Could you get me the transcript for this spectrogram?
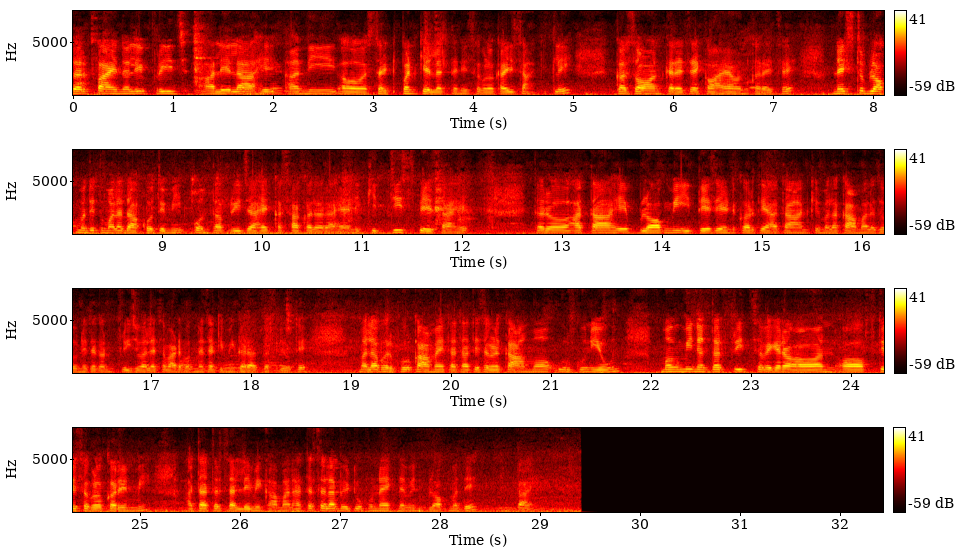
तर फायनली फ्रीज आलेला आहे आणि सेट पण केलं त्यांनी सगळं काही सांगितले. कसं ऑन करायचं आहे काय ऑन करायचं आहे नेक्स्ट ब्लॉकमध्ये तुम्हाला दाखवते मी कोणता फ्रीज आहे कसा कलर आहे आणि किती स्पेस आहे. तर आता हे ब्लॉग मी इथेच एंड करते. आता आणखी मला कामाला जाऊन येतं कारण फ्रीजवाल्याचा वाट बघण्यासाठी मी घरात बसले होते. मला भरपूर कामं आहेत. आता ते सगळे कामं उरकून येऊन मग मी नंतर फ्रीजचं वगैरे ऑन ऑफ ते सगळं करेन मी. आता तर चालले मी कामाला. तर चला भेटू पुन्हा एक नवीन ब्लॉगमध्ये बाय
